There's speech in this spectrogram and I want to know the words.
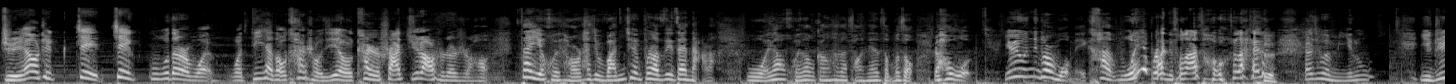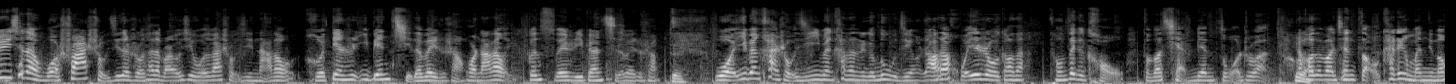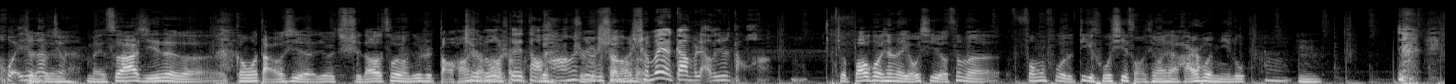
只要这这这咕噔儿，我我低下头看手机，我开始刷鞠老师的时候，再一回头，他就完全不知道自己在哪了。我要回到我刚才的房间怎么走？然后我因为那段我没看，我也不知道你从哪走过来的，然后就会迷路。以至于现在我刷手机的时候，他在玩游戏，我就把手机拿到和电视一边起的位置上，或者拿到跟 Switch 一边起的位置上。对，我一边看手机一边看他这个路径，然后他回去的时候，我告诉他从这个口走到前边左转，然后再往前走，开这个门你就能回去了。就每次阿吉这个跟我打游戏，就起到的作用就是导航小能手，对导航就是什么什么也干不了，就是导航。嗯，就包括现在游戏有这么丰富的地图系统的情况下，还是会迷路。嗯嗯。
